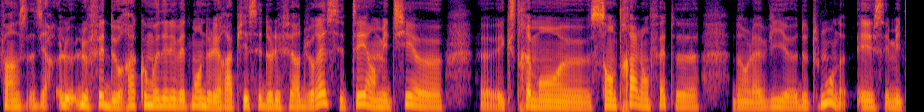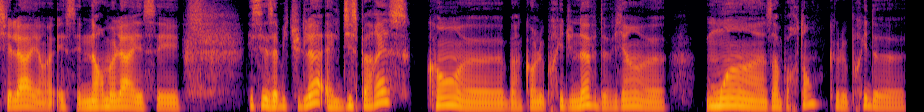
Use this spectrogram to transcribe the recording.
Enfin, c'est-à-dire le, fait de raccommoder les vêtements, de les rapiécer, de les faire durer, c'était un métier extrêmement central en fait dans la vie de tout le monde. Et ces métiers-là et, ces normes-là et ces et ces habitudes-là, elles disparaissent quand ben, quand le prix du neuf devient moins important que le prix de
